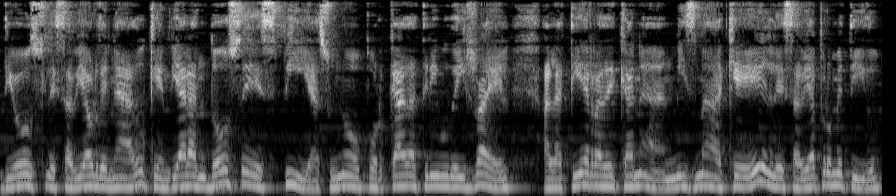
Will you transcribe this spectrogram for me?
Dios les había ordenado que enviaran doce espías, uno por cada tribu de Israel, a la tierra de Canaán, misma que Él les había prometido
